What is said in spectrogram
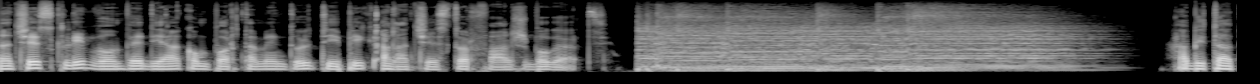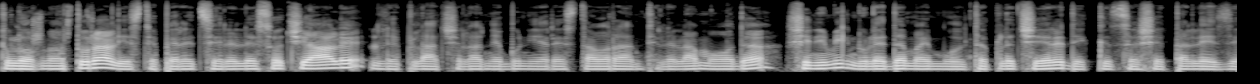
acest clip vom vedea comportamentul tipic al acestor falși bogați. Habitatul lor natural este pe rețelele sociale, le place la nebunie restaurantele la modă și nimic nu le dă mai multă plăcere decât să-și etaleze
